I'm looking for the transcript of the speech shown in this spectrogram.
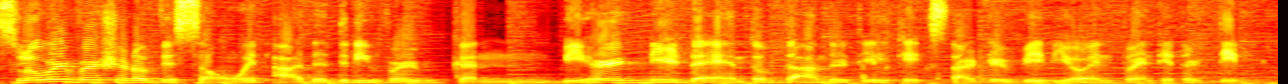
Slower version of this song with added reverb can be heard near the end of the Undertale Kickstarter video in 2013.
